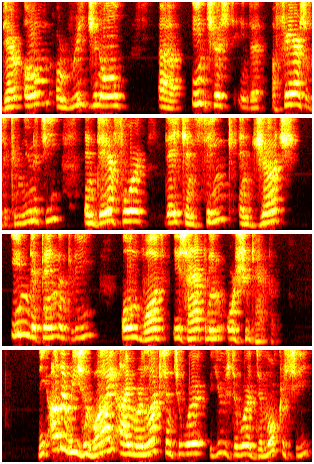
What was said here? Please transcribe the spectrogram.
their own original uh, interest in the affairs of the community, and therefore they can think and judge independently on what is happening or should happen. The other reason why I'm reluctant to wor- use the word democracy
